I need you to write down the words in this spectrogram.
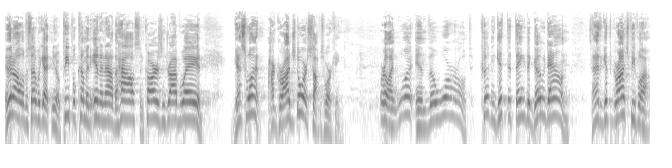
And then all of a sudden we got, you know, people coming in and out of the house and cars and driveway and guess what? Our garage door stops working. We're like, what in the world? Couldn't get the thing to go down. So I had to get the garage people out.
